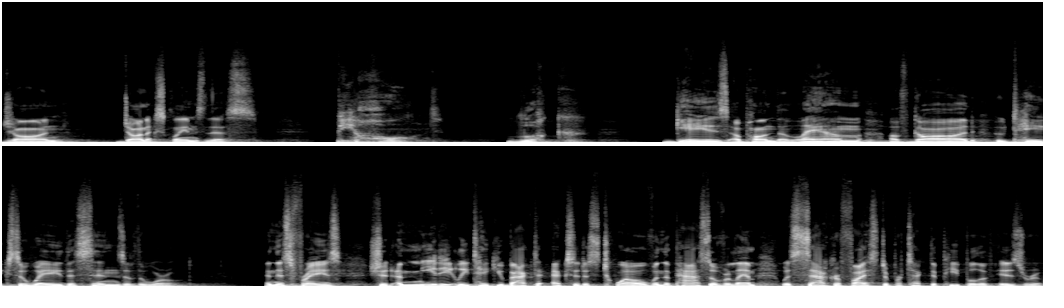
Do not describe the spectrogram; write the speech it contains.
John, John exclaims this Behold, look, gaze upon the Lamb of God who takes away the sins of the world. And this phrase should immediately take you back to Exodus 12 when the Passover lamb was sacrificed to protect the people of Israel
